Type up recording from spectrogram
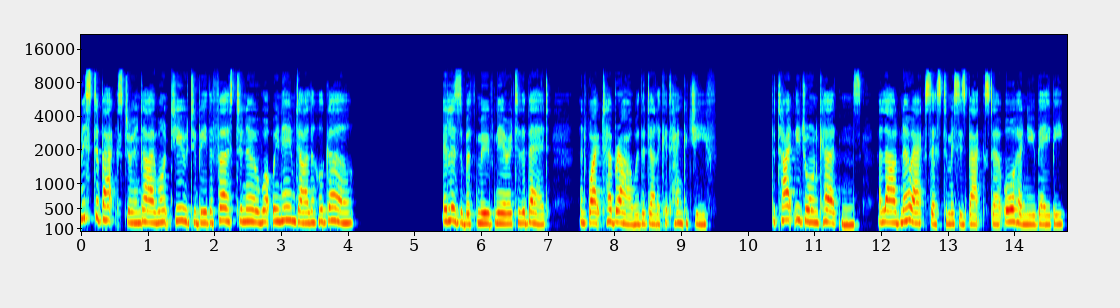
Mr. Baxter and I want you to be the first to know what we named our little girl. Elizabeth moved nearer to the bed and wiped her brow with a delicate handkerchief. The tightly drawn curtains allowed no access to Mrs. Baxter or her new baby,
